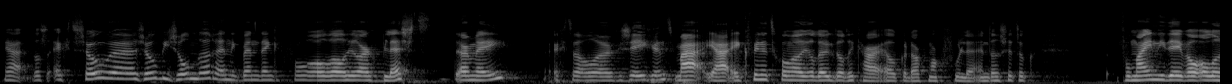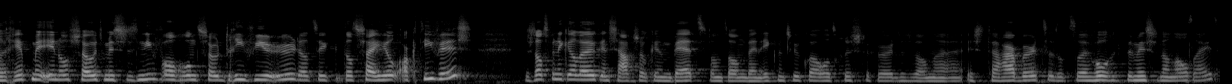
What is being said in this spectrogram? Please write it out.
Ja, dat is echt zo, eh, zo bijzonder. En ik ben denk ik vooral wel heel erg blessed daarmee. Echt wel eh, gezegend. Maar ja, ik vind het gewoon wel heel leuk dat ik haar elke dag mag voelen. En er zit ook voor mijn idee wel al een ritme in of zo. Tenminste, in ieder geval rond zo drie, vier uur dat, ik, dat zij heel actief is. Dus dat vind ik heel leuk. En s'avonds ook in bed, want dan ben ik natuurlijk wel wat rustiger. Dus dan eh, is het haar beurt. Dat eh, hoor ik tenminste dan altijd.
